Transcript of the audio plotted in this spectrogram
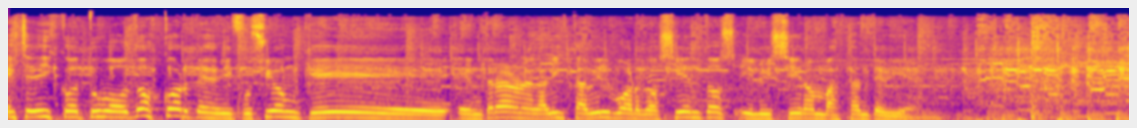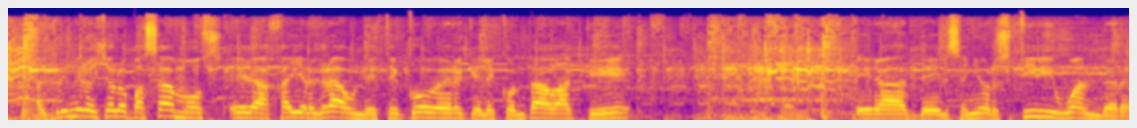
Este disco tuvo dos cortes de difusión que entraron a la lista Billboard 200 y lo hicieron bastante bien. Al primero ya lo pasamos, era Higher Ground este cover que les contaba que era del señor Stevie Wonder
